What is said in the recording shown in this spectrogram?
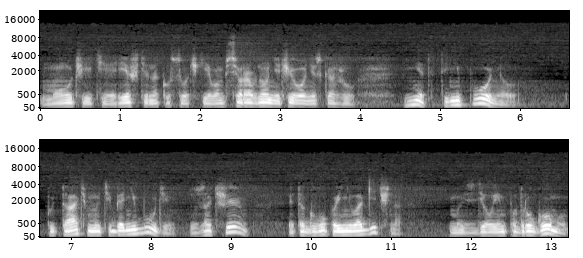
Мучайте, режьте на кусочки, я вам все равно ничего не скажу». «Нет, ты не понял. Пытать мы тебя не будем. Зачем? Это глупо и нелогично. Мы сделаем по-другому.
